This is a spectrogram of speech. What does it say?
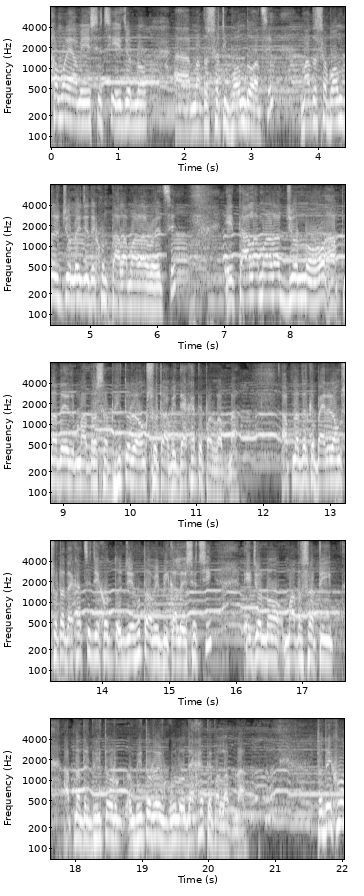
সময় আমি এসেছি এই জন্য মাদ্রাসাটি বন্ধ আছে। মাদ্রাসা বন্ধের জন্য যে দেখুন তালা মারা রয়েছে। এই তালা মারার জন্য আপনাদের মাদ্রাসার ভিতরের অংশটা আমি দেখাতে পারলাম না। আপনাদেরকে বাইরের অংশটা দেখাচ্ছি, যেহেতু আমি বিকালে এসেছি এই জন্য মাদ্রাসাটি আপনাদের ভিতর ভিতরেরগুলো দেখাতে পারলাম না। তো দেখুন,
